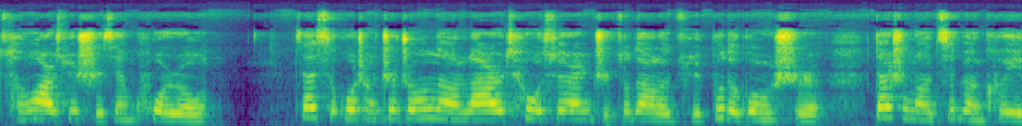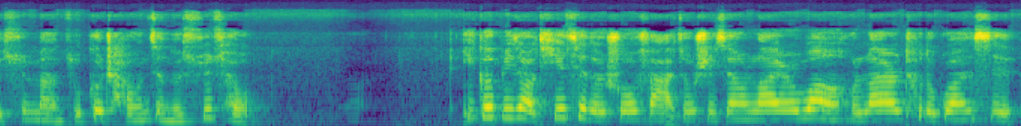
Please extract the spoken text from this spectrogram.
从而去实现扩容。在此过程之中呢，Layer Two 虽然只做到了局部的共识，但是呢，基本可以去满足各场景的需求。一个比较贴切的说法就是将 Layer One 和 Layer Two 的关系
